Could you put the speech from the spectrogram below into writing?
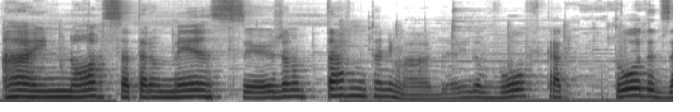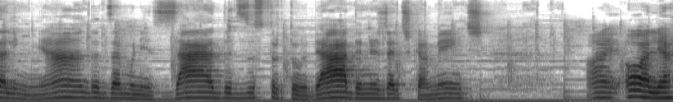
Ai, nossa, Taromancer, eu já não tava muito animada. Eu ainda vou ficar toda desalinhada, desarmonizada, desestruturada energeticamente. Ai, olha,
